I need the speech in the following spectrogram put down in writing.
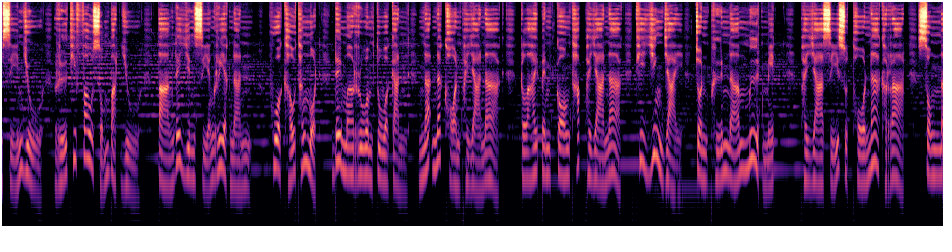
ำศีลอยู่หรือที่เฝ้าสมบัติอยู่ ต่างได้ยินเสียงเรียกนั้น พวกเขาทั้งหมดได้มารวมตัวกัน ณนครพญานาค กลายเป็นกองทัพพญานาคที่ยิ่งใหญ่จนพื้นน้ำมืดมิด พญาศรีสุดโทนาคราชทรงน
